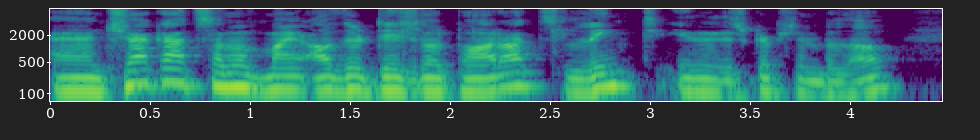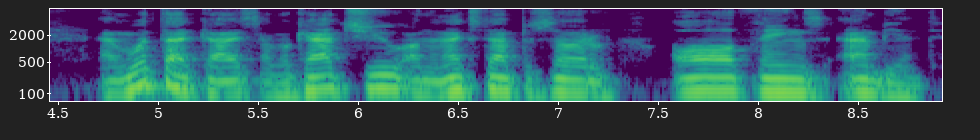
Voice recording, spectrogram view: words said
And check out some of my other digital products linked in the description below. And with that, guys, I will catch you on the next episode of All Things Ambient.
